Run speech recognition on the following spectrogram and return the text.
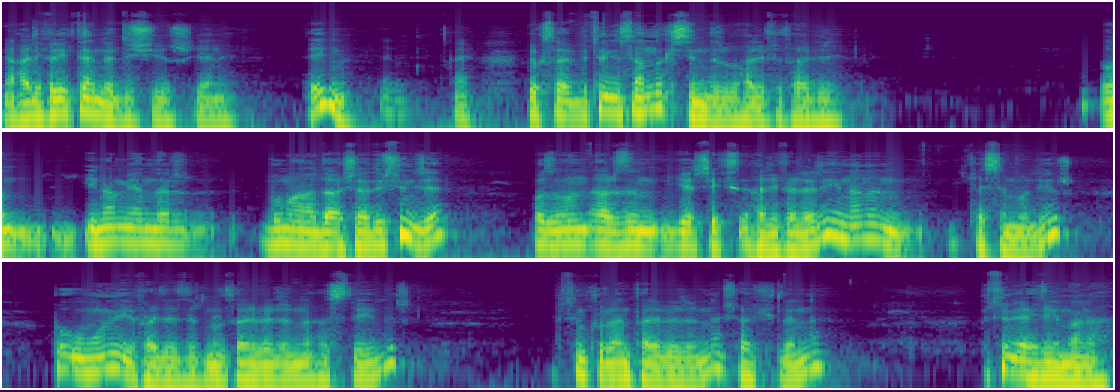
Yani halifelikten de düşüyor yani. Değil mi? Evet. He. Yoksa bütün insanlık içindir bu halife tabiri. On, inanmayanlar bu manada aşağı düşünce o zaman arzın gerçek halifeleri inanan kesim oluyor. Bu umumi ifadedir. Nur talebelerine has değildir. bütün Kur'an talebelerine, şakirlerine, bütün ehli imana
